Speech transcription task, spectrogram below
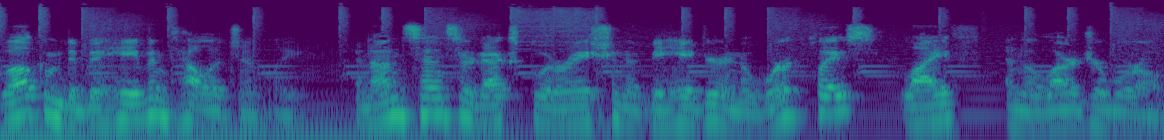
Welcome to Behave Intelligently, an uncensored exploration of behavior in the workplace, life, and the larger world.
